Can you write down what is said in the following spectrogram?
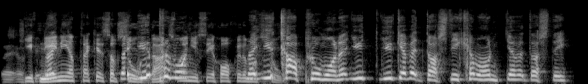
Right, See, if okay. none Right. of your tickets have Right, sold, that's promote- when you say half of them Right, you sold. cut a promo on it. You you give it Dusty. Come on, give it Dusty.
